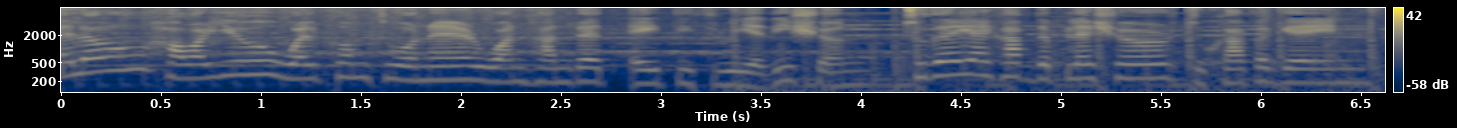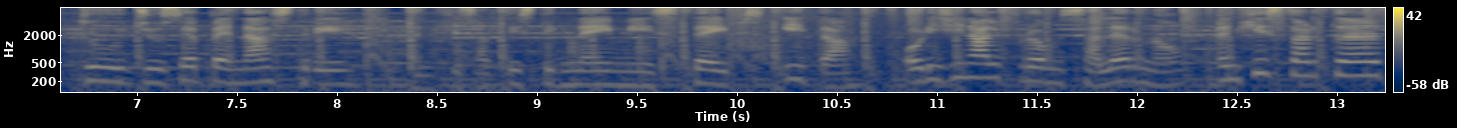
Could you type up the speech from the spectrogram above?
Hello, how are you? Welcome to On Air 183 edition. Today I have the pleasure to have again to Giuseppe Nastri, and his artistic name is Tapes Ita, original from Salerno, and he started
